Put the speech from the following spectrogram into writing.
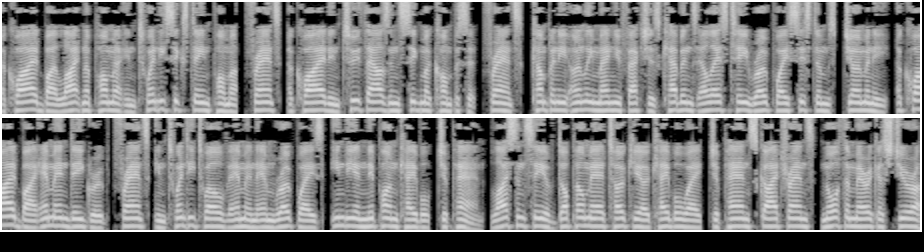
acquired by Leitner Poma in 2016 Poma, France, acquired in 2000 Sigma Composite, France, company only manufactures cabins LST Ropeway Systems, Germany, acquired by MND Group, France in 2012 M&M Ropeways, India Nippon Cable, Japan, licensee of Doppelmayr Tokyo Cableway, Japan Skytrans, North America Stura,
